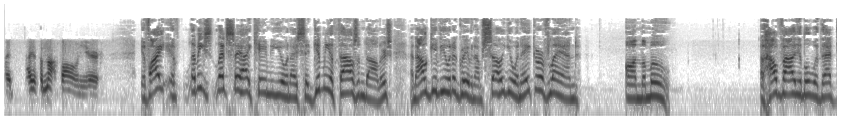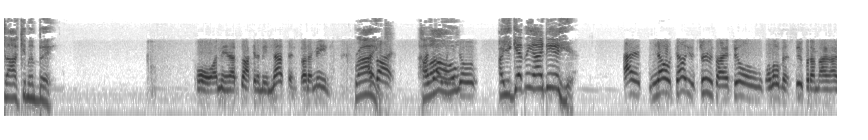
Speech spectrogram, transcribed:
I, I guess I'm not following you here. If I if let me let's say I came to you and I said, give me a thousand dollars and I'll give you an agreement. I'm selling you an acre of land on the moon. How valuable would that document be? I mean, that's not going to mean nothing. But I mean, Right. I thought, I Hello. you go, Are you getting the idea here? I no, tell you the truth, I feel a little bit stupid. I'm I,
